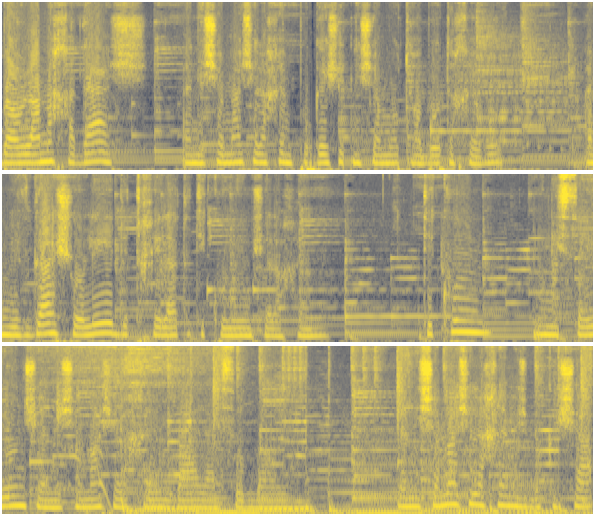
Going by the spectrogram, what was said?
בעולם החדש, הנשמה שלכם פוגשת נשמות רבות אחרות. המפגש הוליד את תחילת התיקונים שלכם. תיקון הוא ניסיון שהנשמה שלכם באה לעשות בעולם. לנשמה שלכם יש בקשה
